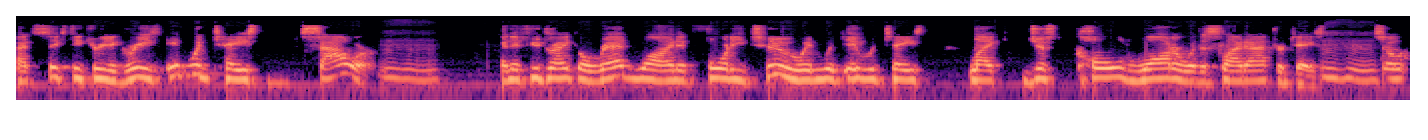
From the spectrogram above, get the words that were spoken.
at 63 degrees, it would taste sour. Mm-hmm. And if you drank a red wine at 42, it would, it would taste like just cold water with a slight aftertaste. Mm-hmm. So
